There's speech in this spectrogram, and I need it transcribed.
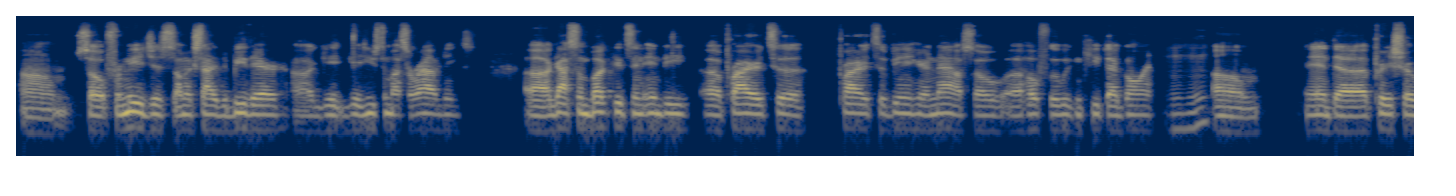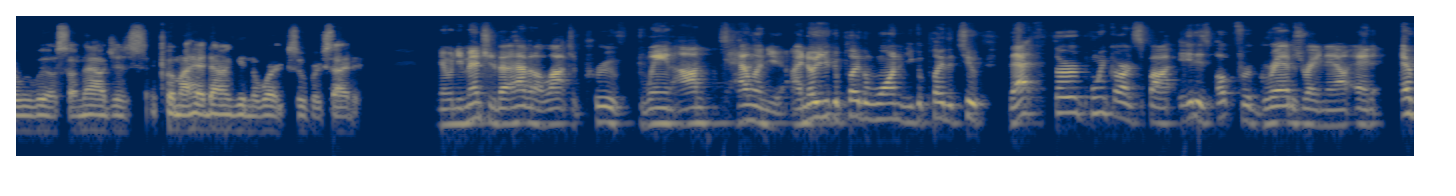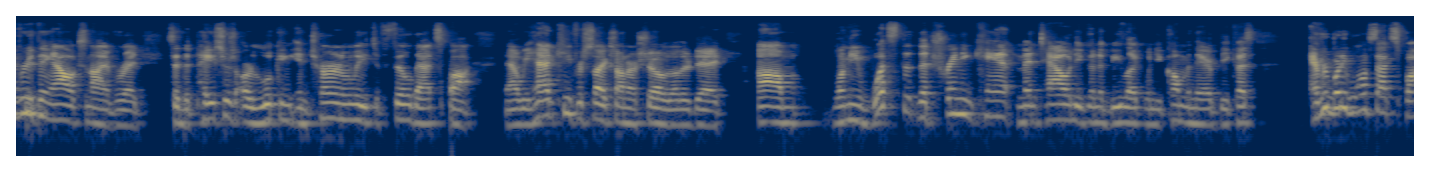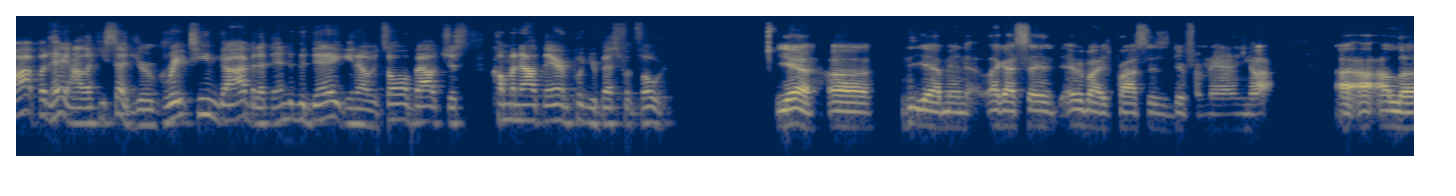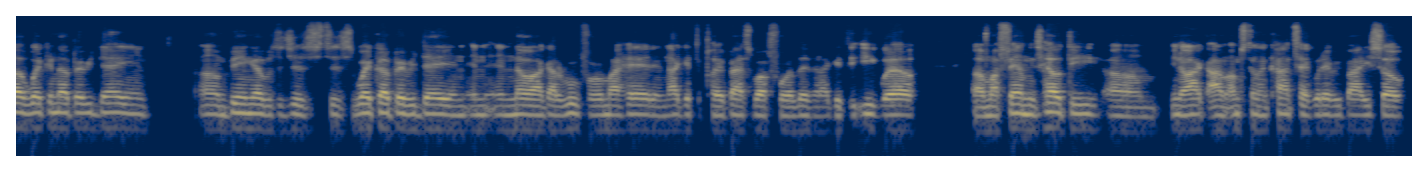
Um, so for me, just I'm excited to be there, uh, get get used to my surroundings. Uh, I got some buckets in Indy uh, prior to prior to being here now, so uh, hopefully we can keep that going. Mm-hmm. Um, and uh, pretty sure we will. So now just put my head down, getting to work. Super excited. And when you mentioned about having a lot to prove, Duane, I'm telling you, I know you could play the one, you could play the two. That third point guard spot, it is up for grabs right now. And everything Alex and I have read said the Pacers are looking internally to fill that spot. Now we had Keifer Sykes on our show the other day. Um, I mean, what's the, the training camp mentality going to be like when you come in there? Because everybody wants that spot, but hey, like you said, you're a great team guy. But at the end of the day, you know, it's all about just coming out there and putting your best foot forward. Yeah, uh, yeah, man. Like I said, everybody's process is different, man. You know, I, I, I love waking up every day and um, being able to just just wake up every day and, and, and know I got a roof over my head and I get to play basketball for a living. I get to eat well. Uh, my family's healthy. Um, you know, I, I'm still in contact with everybody. So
